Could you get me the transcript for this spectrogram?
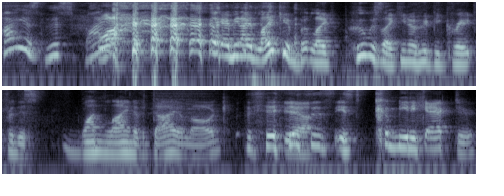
why is this? Why? Why- Like, I mean, I like him, but like, who was like, you know, who'd be great for this one line of dialogue? Yeah. is, is comedic actor.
